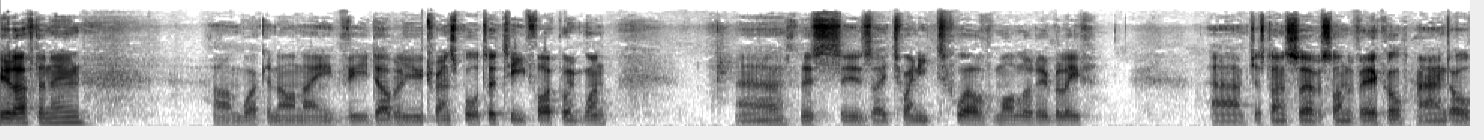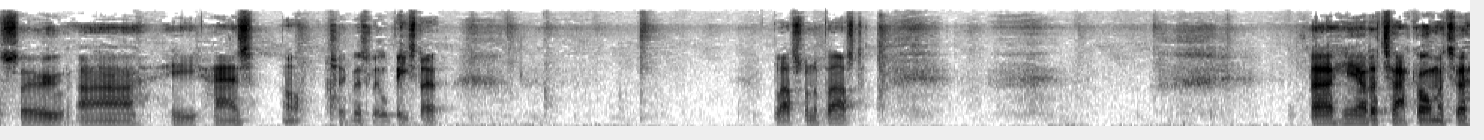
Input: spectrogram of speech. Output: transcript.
Good afternoon. I'm working on a VW Transporter T5.1. Uh, this is a 2012 model, I do believe. Uh, just done a service on the vehicle, and also uh, he has. Oh, check this little beast out! Blast from the past. Uh, he had a tachometer,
